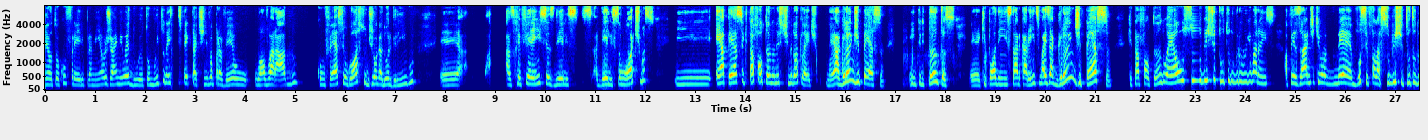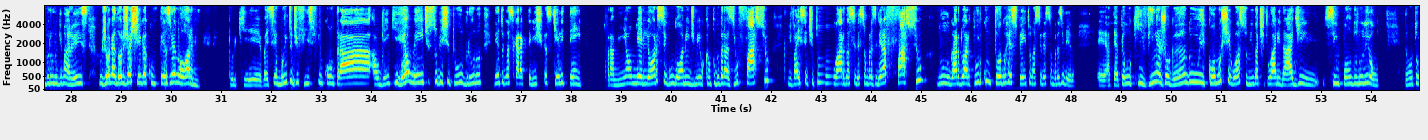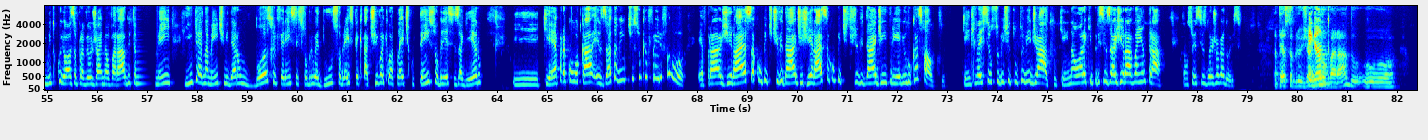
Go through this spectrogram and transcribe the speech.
Eu tô com o Freire, para mim é o Jaime e o Edu. Eu tô muito na expectativa para ver o, o, Alvarado. Confesso, eu gosto de jogador gringo. É, as referências deles, deles são ótimas e é a peça que está faltando nesse time do Atlético. Né? A grande peça, entre tantas é, que podem estar carentes, mas a grande peça que está faltando é o substituto do Bruno Guimarães. Apesar de que né, você falar substituto do Bruno Guimarães, o jogador já chega com peso enorme, porque vai ser muito difícil encontrar alguém que realmente substitua o Bruno dentro das características que ele tem. Para mim, é o melhor segundo homem de meio campo do Brasil, fácil, e vai ser titular da seleção brasileira fácil no lugar do Arthur, com todo respeito na seleção brasileira é, até pelo que vinha jogando e como chegou assumindo a titularidade, se impondo no Lyon. Então, eu estou muito curiosa para ver o Jaime Alvarado e também internamente me deram boas referências sobre o Edu, sobre a expectativa que o Atlético tem sobre esse zagueiro e que é para colocar exatamente isso que o Freire falou. É para girar essa competitividade, gerar essa competitividade entre ele e o Lucas Halter. Quem que vai ser o substituto imediato? Quem na hora que precisar girar vai entrar? Então são esses dois jogadores. Até sobre o Jair Pegando... Alvarado, o,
